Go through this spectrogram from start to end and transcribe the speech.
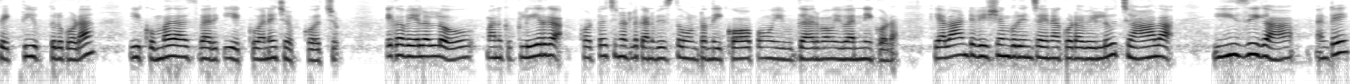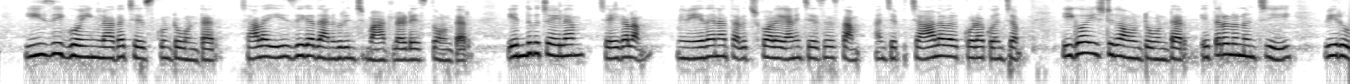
శక్తియుక్తులు కూడా ఈ కుంభరాశి వారికి ఎక్కువనే చెప్పుకోవచ్చు. ఇక వీళ్ళల్లో మనకు క్లియర్గా కొట్టొచ్చినట్లు కనిపిస్తూ ఉంటుంది ఈ కోపం ఈ గర్వం ఇవన్నీ కూడా. ఎలాంటి విషయం గురించి అయినా కూడా వీళ్ళు చాలా ఈజీగా అంటే ఈజీ గోయింగ్ లాగా చేసుకుంటూ ఉంటారు. చాలా ఈజీగా దాని గురించి మాట్లాడేస్తూ ఉంటారు. ఎందుకు చేయలేం? చేయగలం. మేము ఏదైనా తలుచుకోవాలి కానీ చేసేస్తాం అని చెప్పి చాలా వరకు కూడా కొంచెం ఈగోయిస్ట్గా ఉంటూ ఉంటారు. ఇతరుల నుంచి వీరు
